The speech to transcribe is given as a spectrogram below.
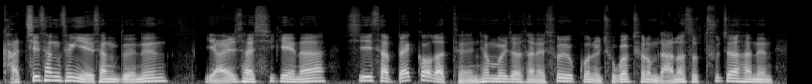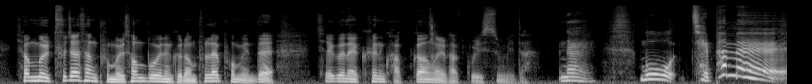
가치 상승이 예상되는 이 알사 시계나 C사 백과 같은 현물 자산의 소유권을 조각처럼 나눠서 투자하는 현물 투자 상품을 선보이는 그런 플랫폼인데 최근에 큰 곽광을 받고 있습니다. 네. 뭐 재판매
